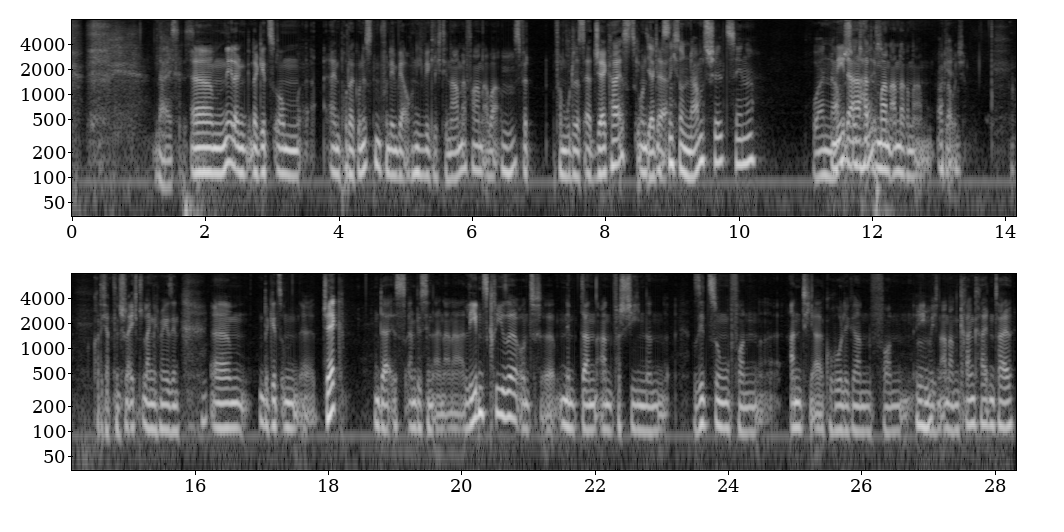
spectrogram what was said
Nice. Ähm, nee, dann, da geht es um einen Protagonisten, von dem wir auch nie wirklich den Namen erfahren, aber Mhm. es wird vermutet, dass er Jack heißt. Und ja, gibt es nicht so eine Namensschild-Szene? Wo er einen Nee, Namensschild der hat hat? immer einen anderen Namen, Okay. glaube ich. Gott, ich habe den schon echt lange nicht mehr gesehen. Ähm, da geht es um äh, Jack und der ist ein bisschen in einer Lebenskrise und äh, nimmt dann an verschiedenen Sitzungen von Anti-Alkoholikern, von irgendwelchen anderen Krankheiten teil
